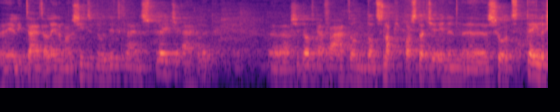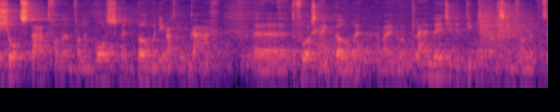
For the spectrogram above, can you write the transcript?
realiteit alleen maar ziet door dit kleine spleetje eigenlijk. Uh, als je dat ervaart, dan, dan snap je pas dat je in een uh, soort teleshot staat van een, van een bos met bomen die achter elkaar tevoorschijn komen. En waar je nog een klein beetje de diepte kan zien van het,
